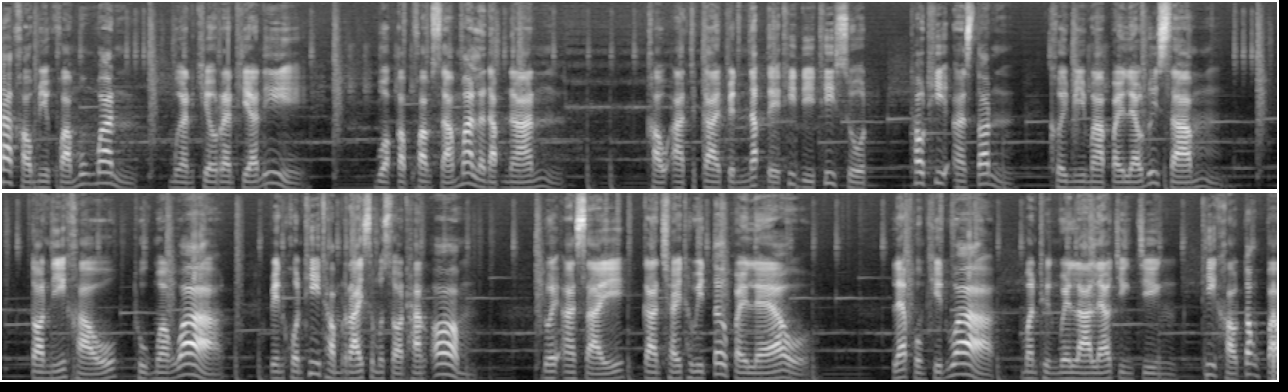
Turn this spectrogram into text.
ถ้าเขามีความมุ่งมั่นเหมือนเคียวแรนเทียนี่ บวกกับความสามารถระดับนั้น เขาอาจจะกลายเป็นนักเตะที่ดีที่สุด เท่าที่อาร์สตันเคยมีมาไปแล้วด้วยซ้ำตอนนี้เขาถูกมองว่า เป็นคนที่ทำร้ายสโมสรทางอ้อม โดยอาศัยการใช้ทวิตเตอร์ไปแล้ว และผมคิดว่ามันถึงเวลาแล้วจริงๆ ที่เขาต้องไป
